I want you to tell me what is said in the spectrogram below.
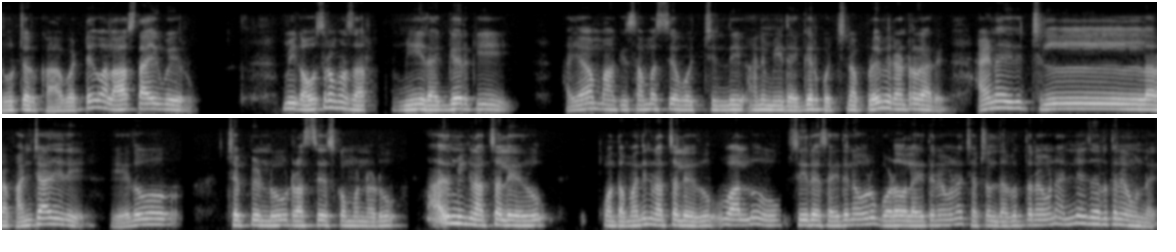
దూర్చరు కాబట్టి వాళ్ళు ఆ స్థాయికి పోయారు మీకు అవసరమా సార్? మీ దగ్గరికి అయ్యా మాకు ఈ సమస్య వచ్చింది అని మీ దగ్గరికి వచ్చినప్పుడే మీరు అంటారు గారు. అయినా ఇది చిల్లర పంచాది ఇది. ఏదో చెప్పిండు డ్రెస్ వేసుకోమన్నాడు. అది మీకు నచ్చలేదు. కొంతమందికి నచ్చలేదు. వాళ్ళు సీరియస్ అయితేనే ఉన్నారు గొడవలు అయితేనే ఉన్నాయి చర్చలు జరుగుతూనే ఉన్నాయి అన్నీ జరుగుతూనే ఉన్నాయి.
